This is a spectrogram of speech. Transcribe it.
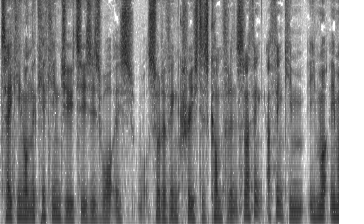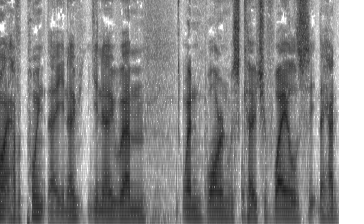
taking on the kicking duties is what is what sort of increased his confidence, and I think I think he he might he might have a point there. You know, you know, um, when Warren was coach of Wales, they had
